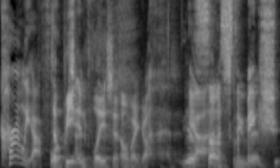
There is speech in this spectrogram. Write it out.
Currently at four to beat inflation. Oh my god. You're yeah, so and I'm just gonna make sure.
